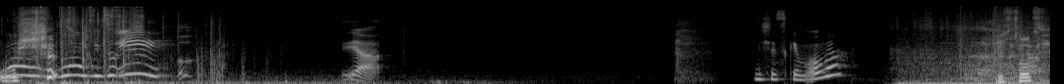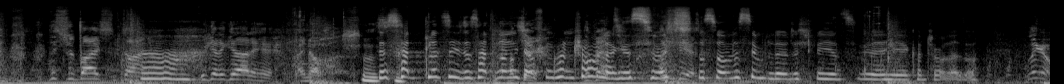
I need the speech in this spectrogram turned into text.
Oh wow, shit. Wow, wieso eh? Ja. Nicht jetzt Game Over? Du bist tot. Ah, das hat plötzlich, das hat noch nicht Okay. auf dem Controller geswitcht. Das war ein bisschen blöd. Ich spiele jetzt wieder hier Controller so. Leo,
